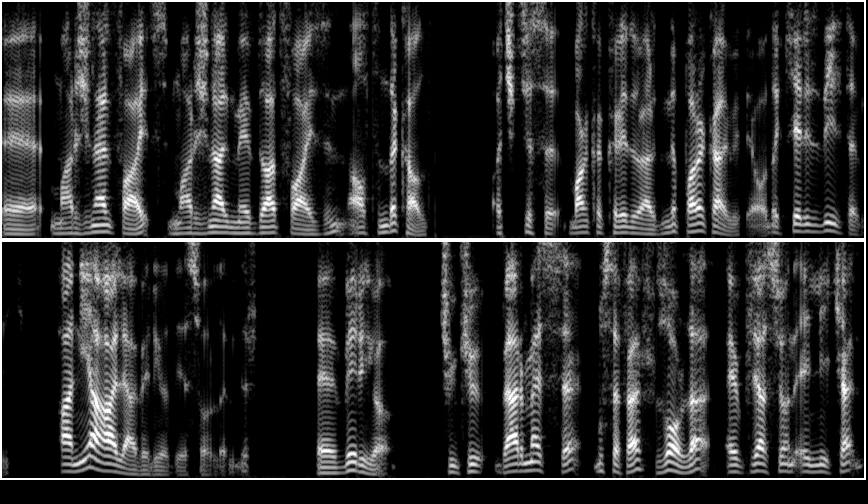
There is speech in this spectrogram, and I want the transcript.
e, marjinal faiz, marjinal mevduat faizinin altında kaldı. Açıkçası banka kredi verdiğinde para kaybediyor. O da keriz değil tabii ki. Ha niye hala veriyor diye sorulabilir. E, veriyor. Çünkü vermezse bu sefer zorla enflasyon 50 iken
